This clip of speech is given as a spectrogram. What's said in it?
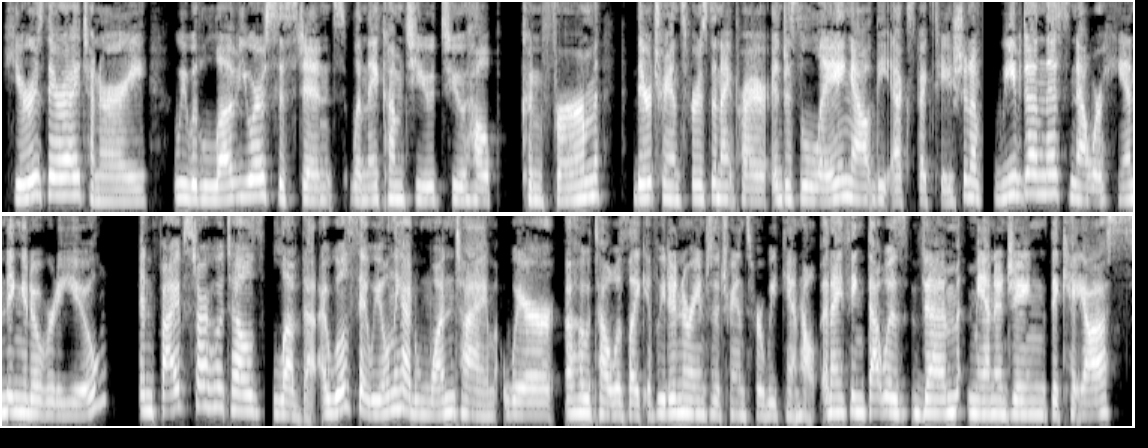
Here is their itinerary. We would love your assistance when they come to you to help confirm their transfers the night prior and just laying out the expectation of we've done this. Now we're handing it over to you. And five star hotels love that. I will say we only had one time where a hotel was like, if we didn't arrange the transfer, we can't help. And I think that was them managing the chaos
